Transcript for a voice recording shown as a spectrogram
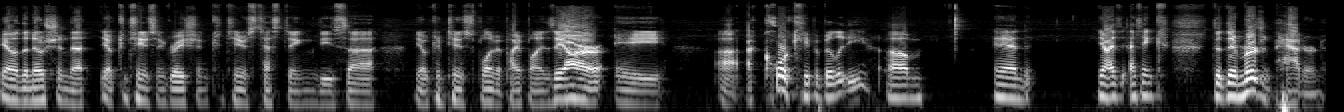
You know, the notion that you know continuous integration, continuous testing, these uh, you know continuous deployment pipelines, they are a a core capability. Um, and you know, I, th- I think that the emergent pattern,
